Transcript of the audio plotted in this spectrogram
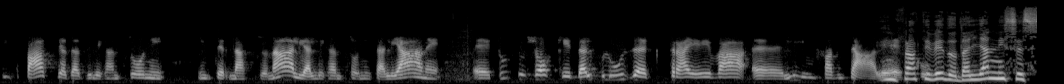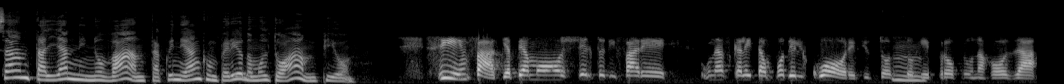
si spazia da delle canzoni internazionali alle canzoni italiane, eh, tutto ciò che dal blues traeva eh, linfa vitale. Infatti ecco. vedo dagli anni 60 agli anni 90, quindi anche un periodo molto ampio. Sì, infatti abbiamo scelto di fare una scaletta un po' del cuore piuttosto Mm. che proprio una cosa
